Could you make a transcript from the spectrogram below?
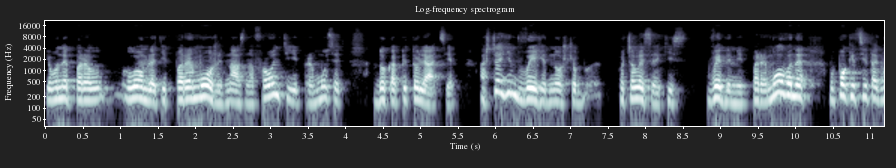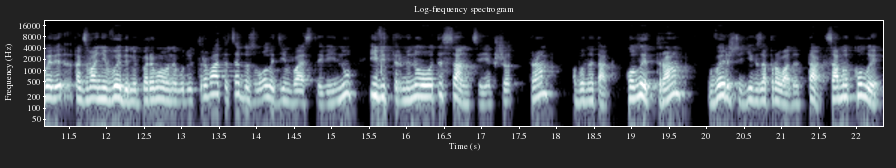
і вони переломлять і переможуть нас на фронті і примусять до капітуляції. А ще їм вигідно, щоб почалися якісь видимі перемовини. Бо поки ці так так звані видимі перемовини будуть тривати, це дозволить їм вести війну і відтерміновувати санкції, якщо Трамп або не так, коли Трамп вирішить їх запровадити. Так, саме коли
